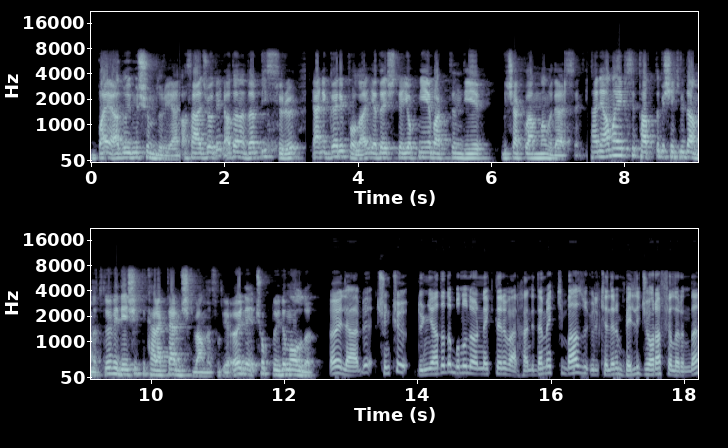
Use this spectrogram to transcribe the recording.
Bayağı duymuşumdur yani. Sadece o değil Adana'da bir sürü yani garip olay ya da işte yok niye baktın diye bıçaklanma mı dersin? Hani ama hepsi tatlı bir şekilde anlatılıyor ve değişik bir karaktermiş gibi anlatılıyor. Öyle çok duydum oldu. Öyle abi. Çünkü dünyada da bunun örnekleri var. Hani demek ki bazı ülkelerin belli coğrafyalarında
